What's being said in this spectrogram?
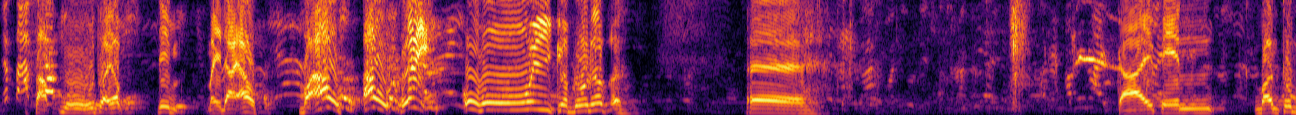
อย่าตามสับหมูสวยครับจิ้มไม่ได้เอ้าบอกเอ้าเอ้าเฮ้ยโอ้โหเกือบโดนครับเออ กลายเป็นบอลทุ่ม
